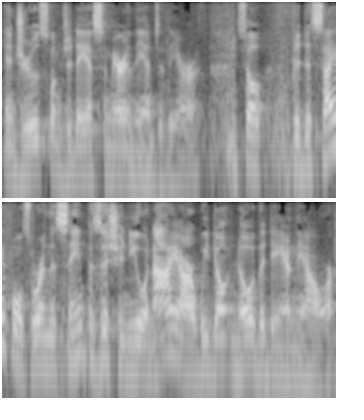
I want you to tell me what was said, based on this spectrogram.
in Jerusalem, Judea, Samaria, and the ends of the earth. So the disciples were in the same position you and I are. We don't know the day and the hour.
